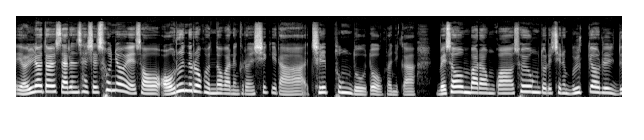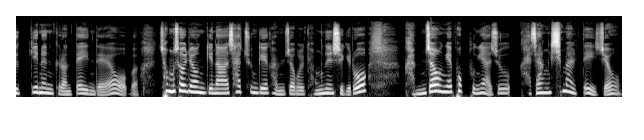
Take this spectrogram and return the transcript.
18살은 사실 소녀에서 어른으로 건너가는 그런 시기라 질풍노도 그러니까 매서운 바람과 소용돌이 치는 물결을 느끼는 그런 때인데요. 뭐 청소년기나 사춘기의 감정을 겪는 시기로 감정의 폭풍이 아주 가장 심할 때이죠.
